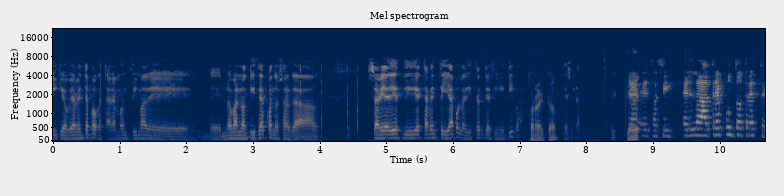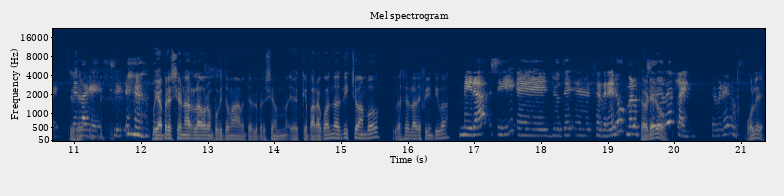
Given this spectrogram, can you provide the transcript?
y que obviamente porque estaremos encima de, de nuevas noticias cuando salga, salga di- directamente ya por la edición definitiva Correcto. de Snap. Que- Ya, que- esta sí, es la 3.33, Sí, es sí. la que es, sí. voy a presionarla ahora un poquito más, a meterle presión. Eh, ¿Que para cuándo has dicho ambos? ¿Iba a ser la definitiva? Mira, sí, eh, yo te, eh, febrero, me lo ¿Febrero? puse de deadline, febrero. Ole,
